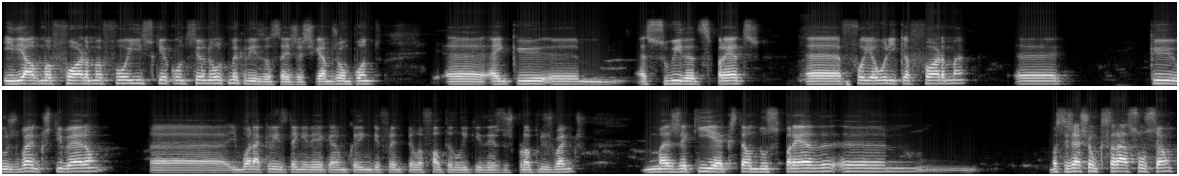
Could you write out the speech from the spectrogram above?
e de alguma forma foi isso que aconteceu na última crise, ou seja, chegamos a um ponto uh, em que um, a subida de spreads uh, foi a única forma uh, que os bancos tiveram, embora a crise tenha ideia que era um bocadinho diferente pela falta de liquidez dos próprios bancos, mas aqui a questão do spread, uh, vocês acham que será a solução?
